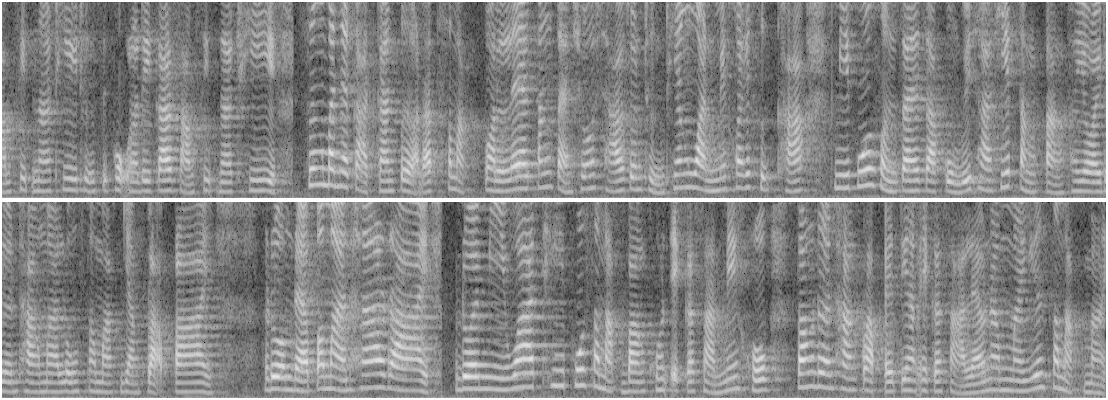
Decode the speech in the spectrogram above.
า 30 นาทีถึง 16 นาฬิกา 30 นาที ซึ่งบรรยากาศการเปิดรับสมัครวันแรกตั้งแต่ช่วงเช้าจนถึงเที่ยงวันไม่ค่อยคึกคักมีผู้สนใจจากกลุ่มวิชาชีพต่างๆทยอยเดินทางมาลงสมัครอย่างปราปราย รวมแล้วประมาณ 5 ราย โดยมีว่าที่ผู้สมัครบางคนเอกสารไม่ครบ ต้องเดินทางกลับไปเตรียมเอกสารแล้วนำมายื่นสมัครใหม่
